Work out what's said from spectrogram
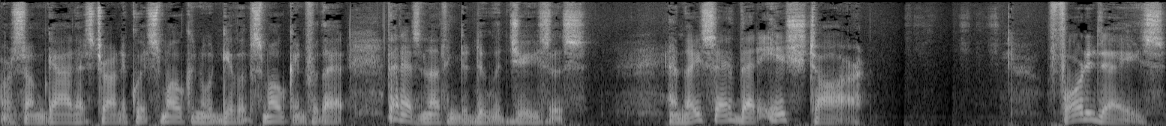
Or some guy that's trying to quit smoking would give up smoking for that. That has nothing to do with Jesus. And they said that Ishtar, 40 days,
